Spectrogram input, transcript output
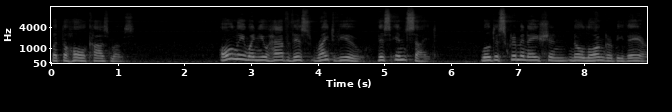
but the whole cosmos. Only when you have this right view, this insight, will discrimination no longer be there,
